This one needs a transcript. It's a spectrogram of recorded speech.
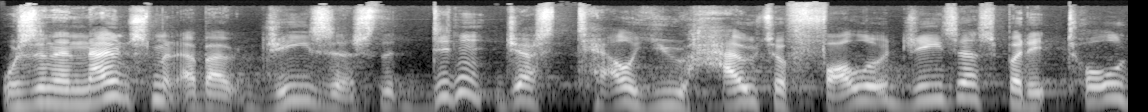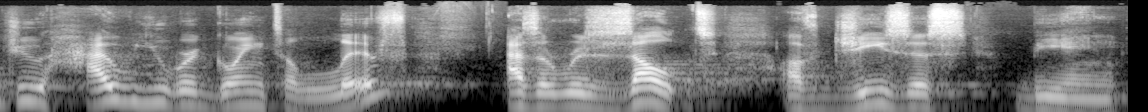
was an announcement about Jesus that didn't just tell you how to follow Jesus, but it told you how you were going to live as a result of Jesus being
